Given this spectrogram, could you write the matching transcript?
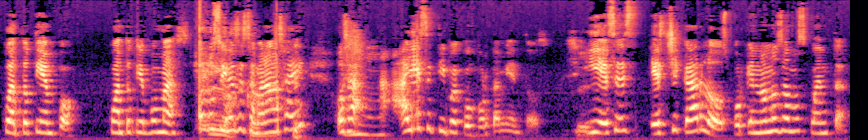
¿cuánto tiempo? ¿Cuánto tiempo más? ¿Todos los fines de semana vas a ir? O sea, hay ese tipo de comportamientos. Sí. Y ese es, es checarlos, porque no nos damos cuenta.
